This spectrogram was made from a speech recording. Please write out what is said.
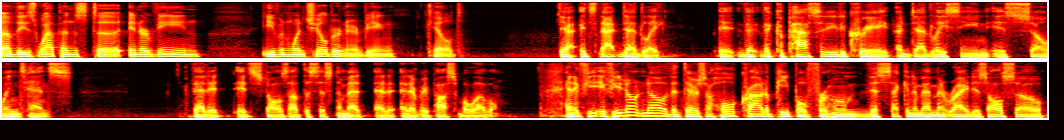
of these weapons to intervene even when children are being killed. Yeah, it's that deadly. It, the, the capacity to create a deadly scene is so intense that it, it stalls out the system at, at, at every possible level. And if you if you don't know that there's a whole crowd of people for whom this Second Amendment right is also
